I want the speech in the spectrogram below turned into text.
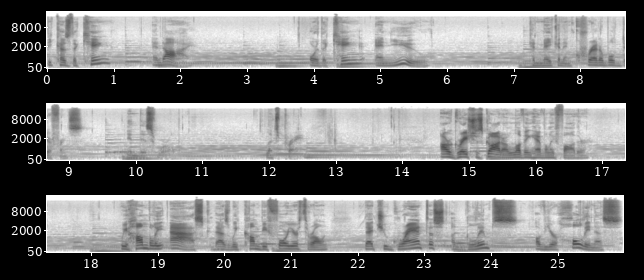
Because the King and I, or the King and you, can make an incredible difference in this world. Let's pray. Our gracious God, our loving Heavenly Father, we humbly ask as we come before your throne that you grant us a glimpse of your holiness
